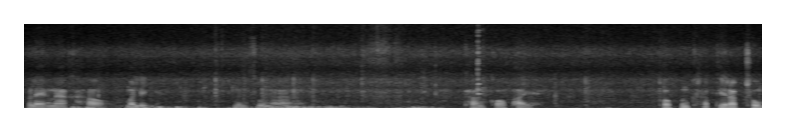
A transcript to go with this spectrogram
แปลงนาข้าวมะลิ 105 ข้างกอไผ่ ขอบคุณครับที่รับชม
